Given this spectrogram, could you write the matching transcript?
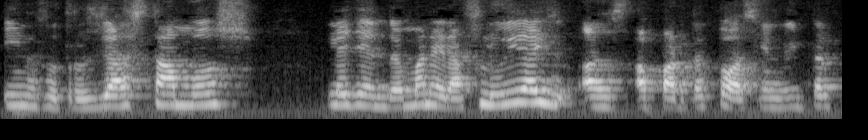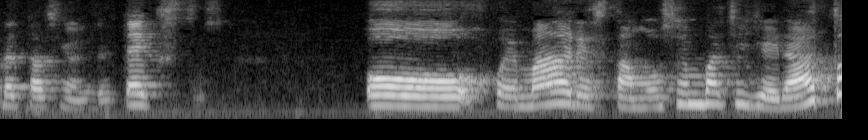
y nosotros ya estamos leyendo de manera fluida y aparte todo haciendo interpretación de textos. O, fue madre, estamos en bachillerato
